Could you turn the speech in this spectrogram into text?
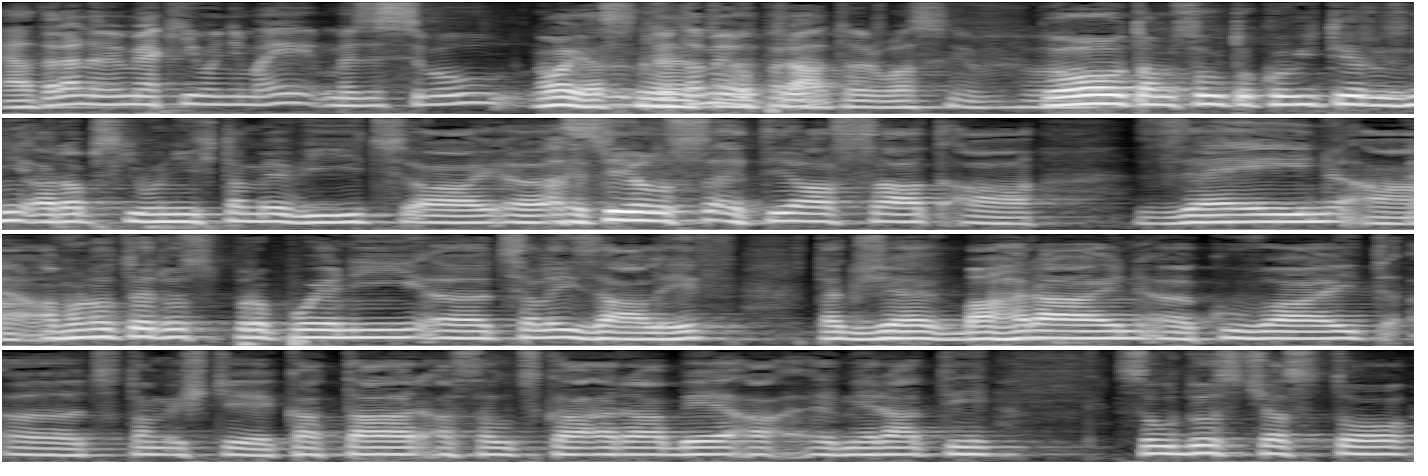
Já teda nevím, jaký oni mají mezi sebou, no, jasně, kde tam je to, operátor to, vlastně. V... No, tam jsou takový ty různý arabský, u nich tam je víc, a, a Etil, Etilasat a Zain a, a ono to je dost propojený uh, celý záliv, takže Bahrajn, uh, Kuwait, uh, co tam ještě je, Katar a Saudská Arábie a Emiráty jsou dost často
